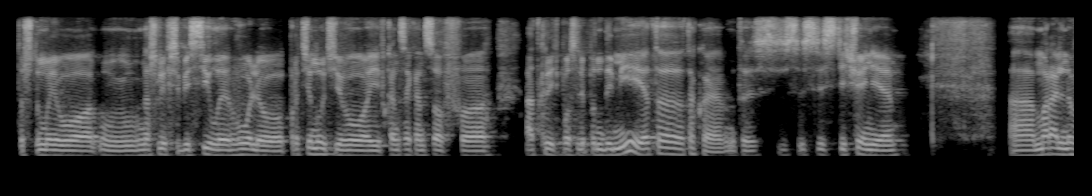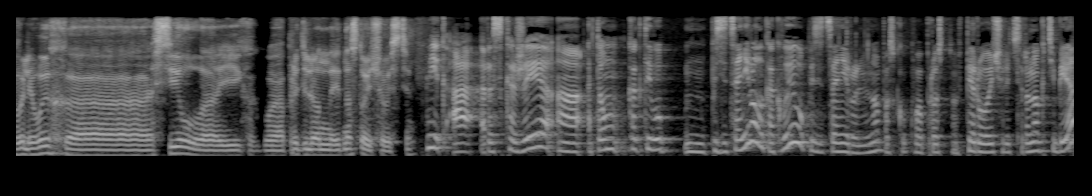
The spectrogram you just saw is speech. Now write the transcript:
то, что мы его нашли в себе силы, волю протянуть его и в конце концов э, открыть после пандемии, это такое, это стечение морально-волевых э, сил и как бы определенной настойчивости. Вик, а расскажи а, о том, как ты его позиционировал, как вы его позиционировали, но поскольку вопрос ну, в первую очередь все равно к тебе,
